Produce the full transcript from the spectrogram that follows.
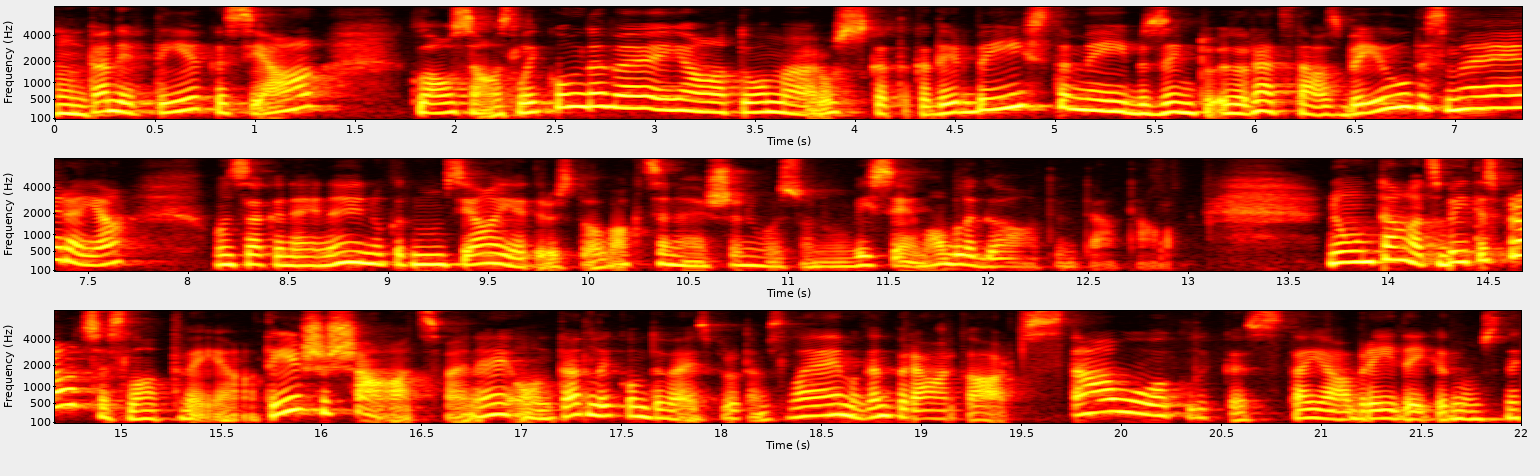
Un tad ir tie, kas jā, klausās likumdevējā, tomēr uzskata, ka ir bīstamība, zin, redz tās bildes mēra, ja, un saka, nē, nē, nu, mums jāiet uz to vakcinēšanos un visiem obligāti un tā tālāk. Nu, tāds bija tas process Latvijā. Tieši šāds. Un tad likumdevējs, protams, lēma gan par ārkārtas stāvokli, kas tajā brīdī, kad mums ne,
